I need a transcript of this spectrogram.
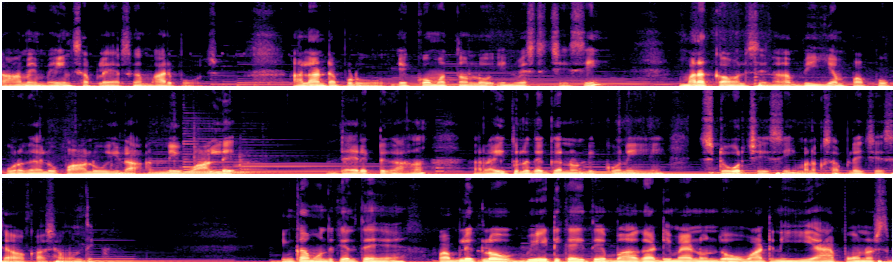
తామే మెయిన్ సప్లయర్స్గా మారిపోవచ్చు. అలాంటప్పుడు ఎక్కువ మొత్తంలో ఇన్వెస్ట్ చేసి మనకు కావాల్సిన బియ్యం పప్పు కూరగాయలు పాలు ఇలా అన్నీ వాళ్ళే డైరెక్ట్గా రైతుల దగ్గర నుండి కొని స్టోర్ చేసి మనకు సప్లై చేసే అవకాశం ఉంది. ఇంకా ముందుకెళ్తే పబ్లిక్లో వేటికైతే బాగా డిమాండ్ ఉందో వాటిని ఈ యాప్ ఓనర్స్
